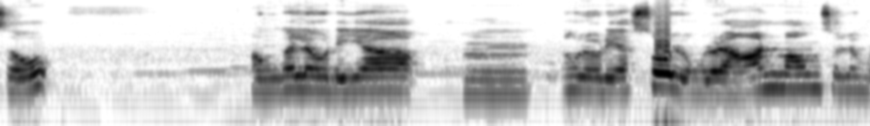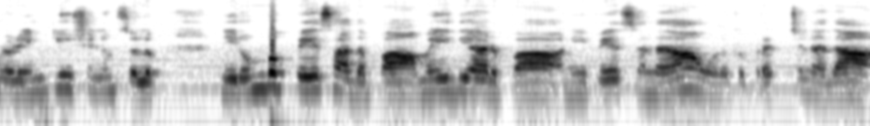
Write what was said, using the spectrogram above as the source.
ஸோ உங்களுடைய உங்களுடைய சோல் உங்களோட ஆன்மாவும் சொல்லும் உங்களோட இன்ட்யூஷனும் சொல்லும். நீ ரொம்ப பேசாதப்பா அமைதியா இருப்பா. நீ பேசுனதான் உனக்கு பிரச்சனை தான்.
